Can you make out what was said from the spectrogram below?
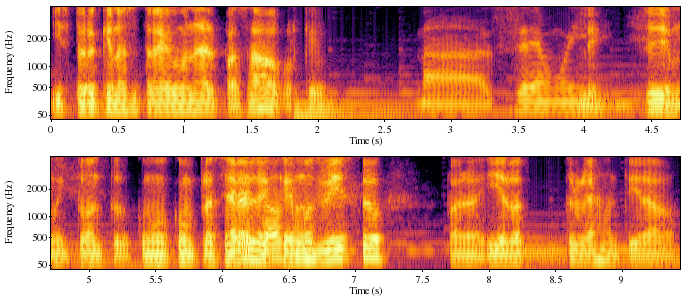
Y espero que no se traiga una del pasado, porque eso sería muy le- sí, muy tonto. Como complacer al de que hemos visto para, y el otro le dejan tirado.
